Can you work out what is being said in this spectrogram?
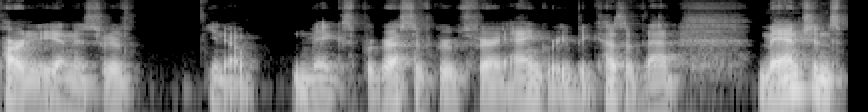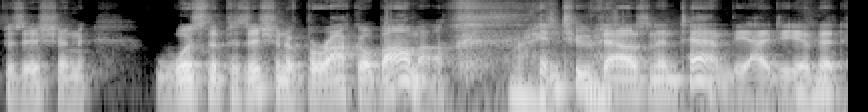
Party and is sort of, you know, makes progressive groups very angry because of that. Manchin's position was the position of Barack Obama right, in 2010. Right. The idea mm-hmm. that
